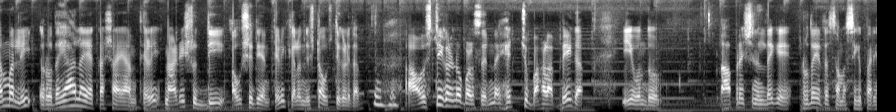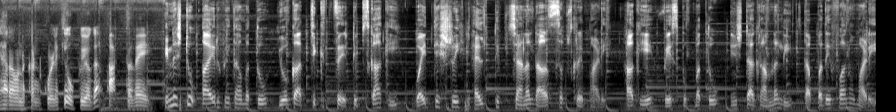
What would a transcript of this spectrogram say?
ನಮ್ಮಲ್ಲಿ ಹೃದಯಾಲಯ ಕಷಾಯ ಅಂತೇಳಿ ನಾಡಿ ಶುದ್ಧಿ ಔಷಧಿ ಅಂತೇಳಿ ಕೆಲವೊಂದಿಷ್ಟು ಔಷಧಿಗಳಿದಾವೆ. ಆ ಔಷಧಿಗಳನ್ನು ಬಳಸೋದ್ರಿಂದ ಹೆಚ್ಚು ಬಹಳ ಬೇಗ ಈ ಒಂದು ಆಪರೇಷನ್ ಇಲ್ಲದೆ ಹೃದಯದ ಸಮಸ್ಯೆಗೆ ಪರಿಹಾರವನ್ನು ಕಂಡುಕೊಳ್ಳಕ್ಕೆ ಉಪಯೋಗ ಆಗ್ತದೆ. ಇನ್ನಷ್ಟು ಆಯುರ್ವೇದ ಮತ್ತು ಯೋಗ ಚಿಕಿತ್ಸೆ ಟಿಪ್ಸ್ಗಾಗಿ ವೈದ್ಯಶ್ರೀ ಹೆಲ್ತ್ ಟಿಪ್ಸ್ ಚಾನೆಲ್ನ ಸಬ್ಸ್ಕ್ರೈಬ್ ಮಾಡಿ. ಹಾಗೆಯೇ ಫೇಸ್ಬುಕ್ ಮತ್ತು ಇನ್ಸ್ಟಾಗ್ರಾಂನಲ್ಲಿ ತಪ್ಪದೇ ಫಾಲೋ ಮಾಡಿ.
